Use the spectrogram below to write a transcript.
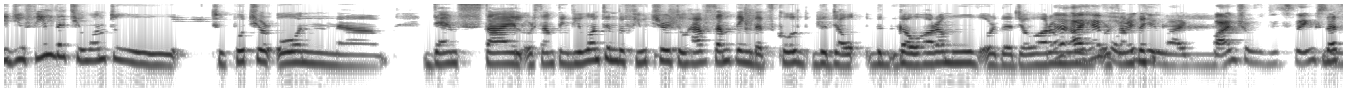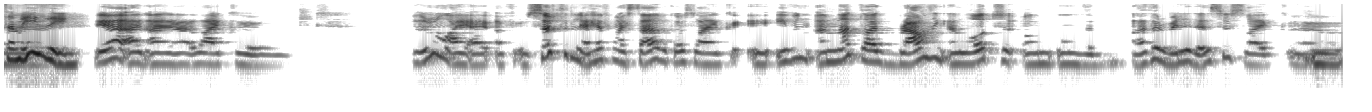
did you feel that you want to to put your own um dance style or something do you want in the future to have something that's called the Jaw- the gauhara move or the jawhara move I have or already something like bunch of these things. that's and, uh, amazing yeah i, I, I like uh, I don't know. I, I, I certainly I have my style because like even I'm not like browsing a lot on on the other belly dancers. Like uh, Mm.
